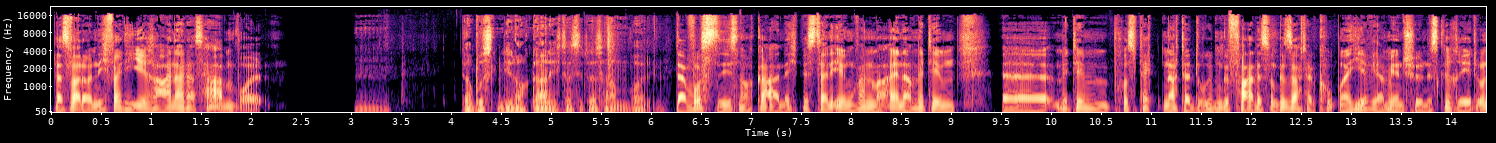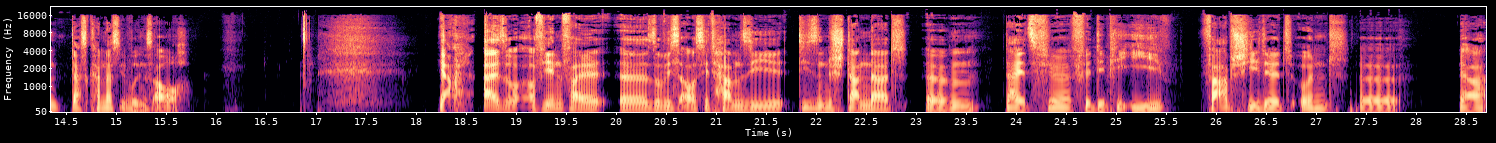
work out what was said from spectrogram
das war doch nicht, weil die Iraner das haben wollten. Hm. Da wussten die noch gar nicht, dass sie das haben wollten. Da wussten sie es noch gar nicht, bis dann irgendwann mal einer mit dem äh, mit dem Prospekt nach da drüben gefahren ist und gesagt hat, guck mal hier, wir haben hier ein schönes Gerät und das kann das übrigens auch. Ja, also auf jeden Fall, äh, so wie es aussieht, haben sie diesen Standard ähm, da jetzt für, für DPI verabschiedet und äh, ja,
